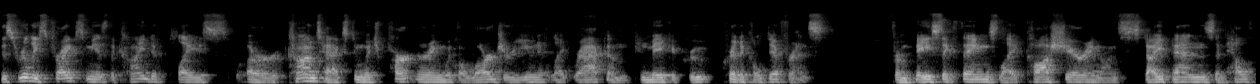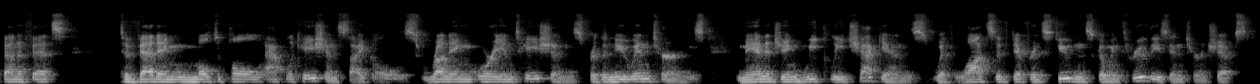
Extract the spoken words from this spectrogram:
This really strikes me as the kind of place or context in which partnering with a larger unit like Rackham can make a cr critical difference. From basic things like cost sharing on stipends and health benefits to vetting multiple application cycles, running orientations for the new interns, managing weekly check-ins with lots of different students going through these internships,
